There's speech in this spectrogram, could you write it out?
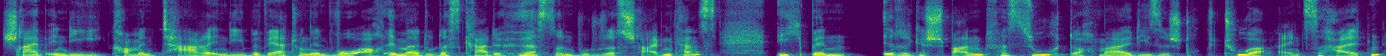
schreib in die Kommentare, in die Bewertungen, wo auch immer du das gerade hörst und wo du das schreiben kannst. Ich bin irre gespannt. Versuch doch mal diese Struktur einzuhalten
